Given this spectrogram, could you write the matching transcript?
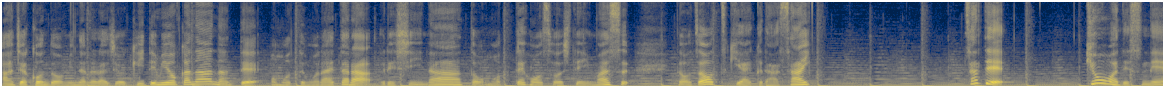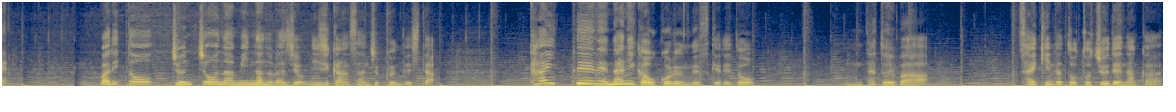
あじゃあ今度みんなのラジオを聞いてみようかななんて思ってもらえたら嬉しいなと思って放送しています。どうぞお付き合いください。さて、今日はですね、割と順調なみんなのラジオ2時間30分でした。大抵ね何か起こるんですけれど、うん、例えば最近だと途中でなんか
